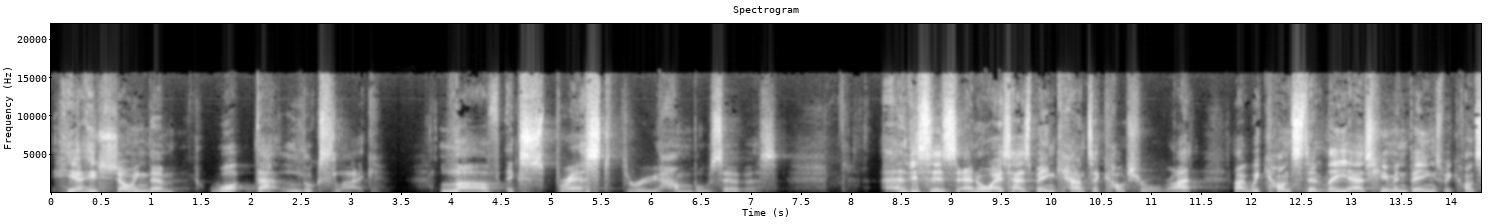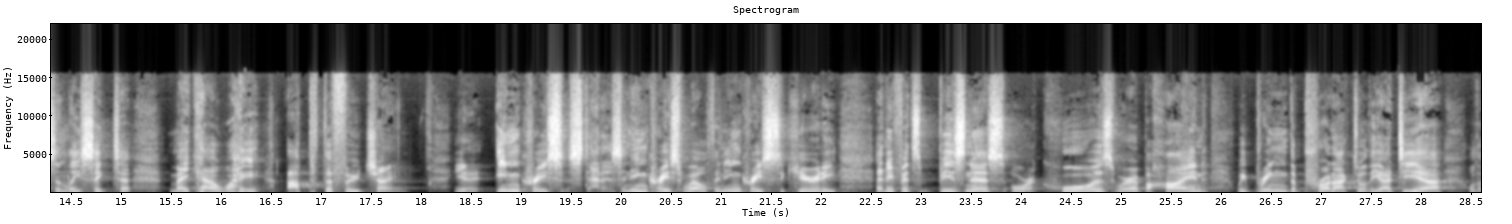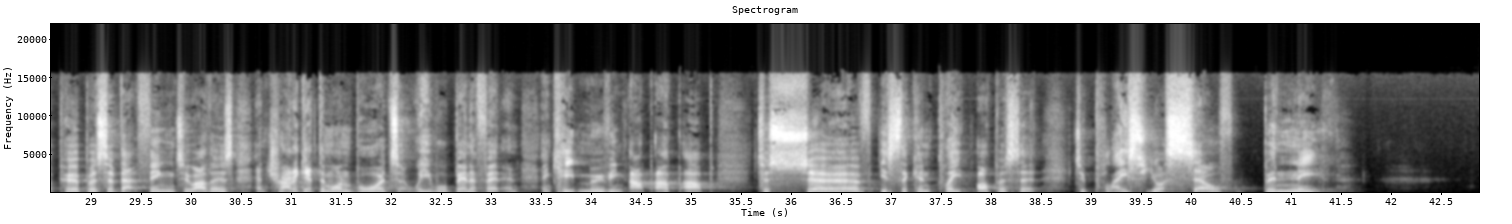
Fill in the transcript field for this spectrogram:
Here he's showing them what that looks like. Love expressed through humble service. And this is and always has been countercultural, right? Like we constantly, as human beings, we constantly seek to make our way up the food chain. You know, increase status and increase wealth and increase security. And if it's business or a cause we're behind, we bring the product or the idea or the purpose of that thing to others and try to get them on board so we will benefit and, and keep moving up, up, up To serve is the complete opposite. To place yourself beneath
